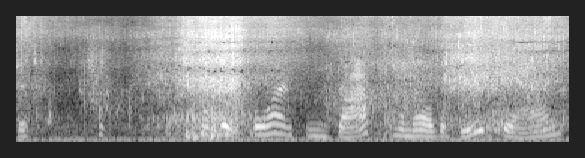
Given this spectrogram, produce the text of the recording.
Just put their and rocks in the middle of the beach down.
